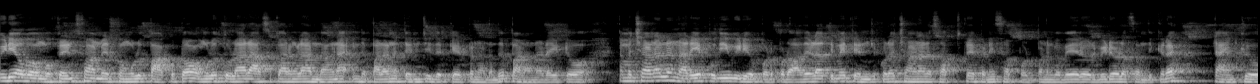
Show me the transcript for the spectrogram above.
வீடியோவை உங்கள் ஃப்ரெண்ட்ஸ் ஃபேமிலி இருக்கவங்களும் பார்க்கட்டும். அவங்களும் துளா ராசிக்காரங்களாக இருந்தாங்கன்னா இந்த பலனை தெரிஞ்சு இதற்கேற்ப நடந்து பலன் அடையட்டும். நம்ம சேனலில் நிறைய புதிய வீடியோ போடப்படும். அது எல்லாத்தையுமே தெரிஞ்சுக்கூட சேனலை சப்ஸ்கிரைப் பண்ணி சப்போர்ட் பண்ணுங்கள் வேறு ஒரு வீடியோவில் சந்திக்கிறேன் தேங்க்யூ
